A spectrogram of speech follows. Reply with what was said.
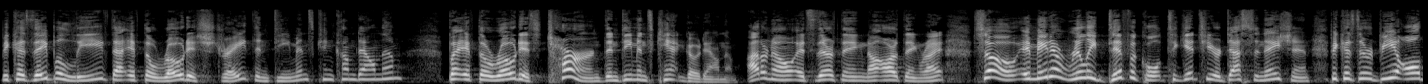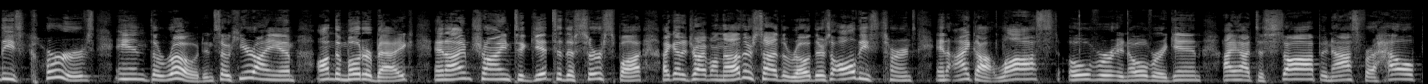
because they believe that if the road is straight, then demons can come down them. But if the road is turned, then demons can't go down them. I don't know. It's their thing, not our thing, right? So it made it really difficult to get to your destination because there would be all these curves in the road. And so here I am on the motorbike and I'm trying to get to the surf spot. I got to drive on the other side of the road. There's all these turns and I got lost over and over again. I had to stop and ask for help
